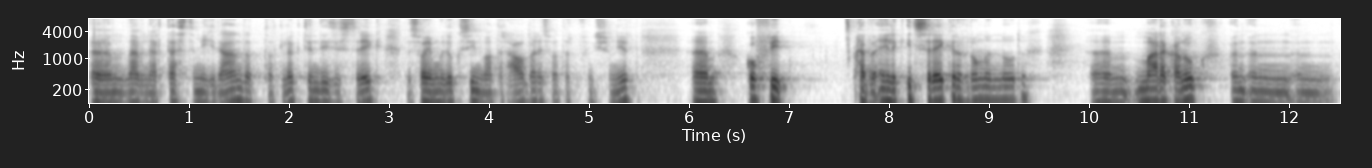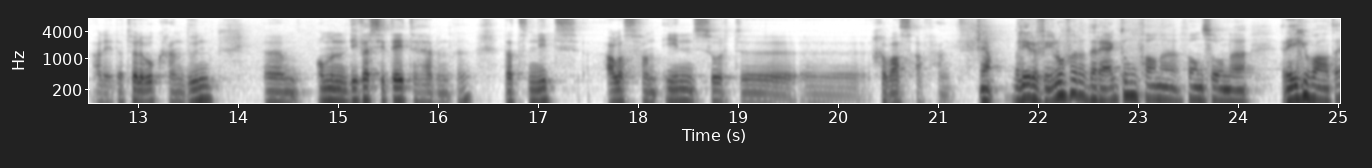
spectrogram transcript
ehm, we hebben daar testen mee gedaan, dat, dat lukt in deze streek. Dus wat je moet ook zien wat er haalbaar is, wat er functioneert. Ehm, koffie hebben we eigenlijk iets rijkere gronden nodig. Ehm, maar dat kan ook een, een, een dat willen we ook gaan doen om een diversiteit te hebben. Hè. Dat niet alles van één soort uh, uh, gewas afhangt. Ja, we leren veel over de rijkdom van, uh, van zo'n regenwoud. Hè.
